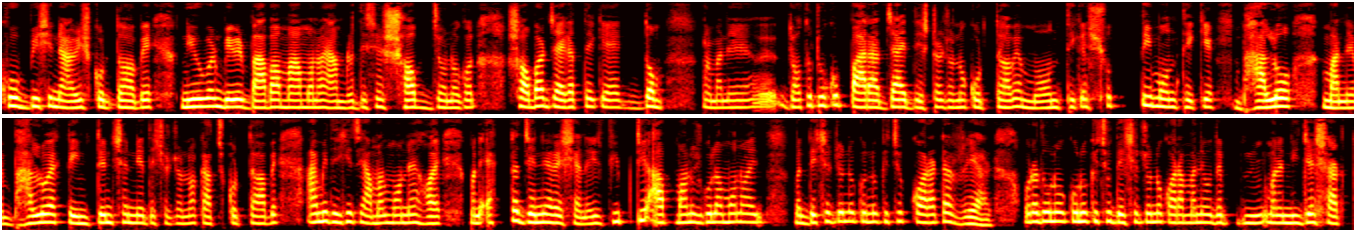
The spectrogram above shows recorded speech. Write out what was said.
খুব বেশি নারিশ করতে হবে। নিউবর্ন বেবির বাবা, মা মনে হয় আমরা দেশের সব জনগণ, সবার জায়গা থেকে একদম মানে যতটুকু পারা যায় দেশটার জন্য করতে হবে, মন থেকে সত্যি সত্যি মন থেকে ভালো মানে ভালো একটা ইন্টেনশন নিয়ে দেশের জন্য কাজ করতে হবে। আমি দেখেছি আমার মনে হয় মানে একটা জেনারেশন এই ফিফটি আপ মানুষগুলো মনে হয় মানে দেশের জন্য কোনো কিছু করাটা রেয়ার ওরা তো কোনো কিছু দেশের জন্য করা মানে ওদের মানে নিজের স্বার্থ,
